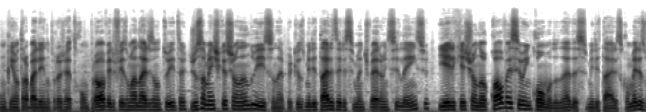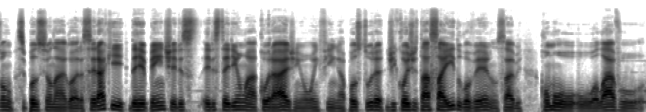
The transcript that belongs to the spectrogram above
com quem eu trabalhei no projeto Comprova, ele fez uma análise no Twitter justamente questionando isso, né? Porque os militares eles se mantiveram em silêncio e ele questionou qual vai ser o incômodo, né, desses militares, como eles vão se posicionar agora. Será que de repente eles eles teriam a coragem ou enfim, a postura de cogitar sair do governo, sabe? Como o Olavo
